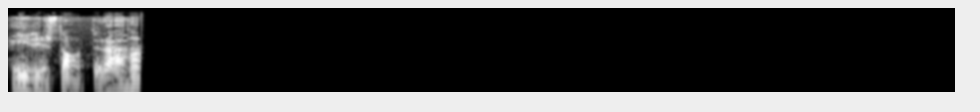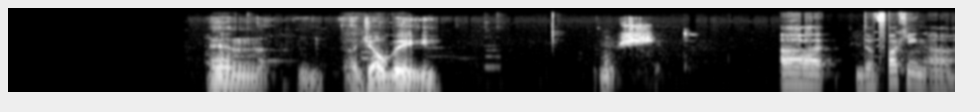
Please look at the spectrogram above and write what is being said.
he just thought that I hung and uh, Joe B. Oh shit. Uh, the fucking uh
